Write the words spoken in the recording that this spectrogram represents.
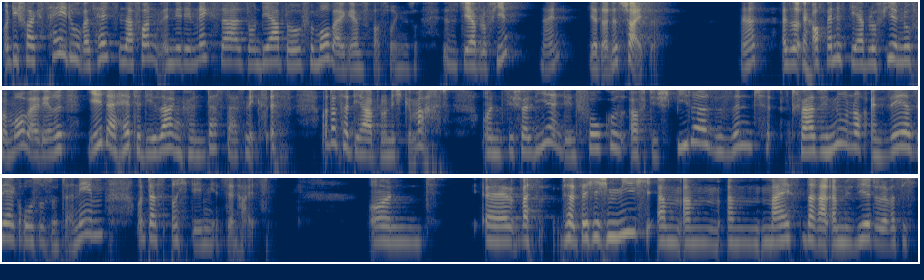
und die fragst, hey du, was hältst du davon, wenn wir demnächst da so ein Diablo für Mobile Games rausbringen? So, ist es Diablo 4? Nein? Ja, dann ist scheiße. Ja? Also ja. auch wenn es Diablo 4 nur für Mobile wäre, jeder hätte dir sagen können, dass das nichts ist. Und das hat Diablo nicht gemacht. Und sie verlieren den Fokus auf die Spieler. Sie sind quasi nur noch ein sehr, sehr großes Unternehmen und das bricht denen jetzt den Hals. Und äh, was tatsächlich mich am, am, am meisten daran amüsiert oder was ich,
